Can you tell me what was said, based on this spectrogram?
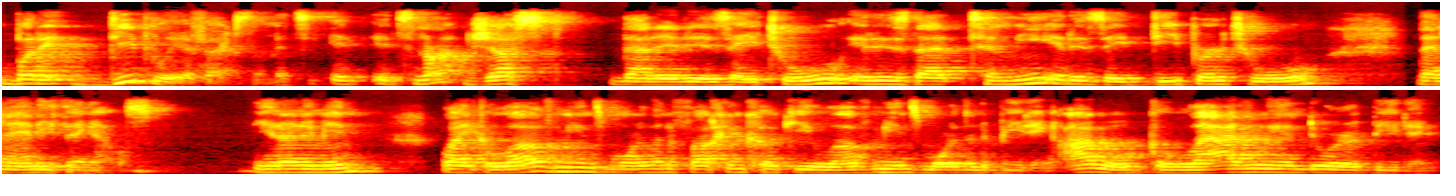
but it deeply affects them. It's it, it's not just that it is a tool. It is that to me it is a deeper tool than anything else. You know what I mean? Like love means more than a fucking cookie. Love means more than a beating. I will gladly endure a beating.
